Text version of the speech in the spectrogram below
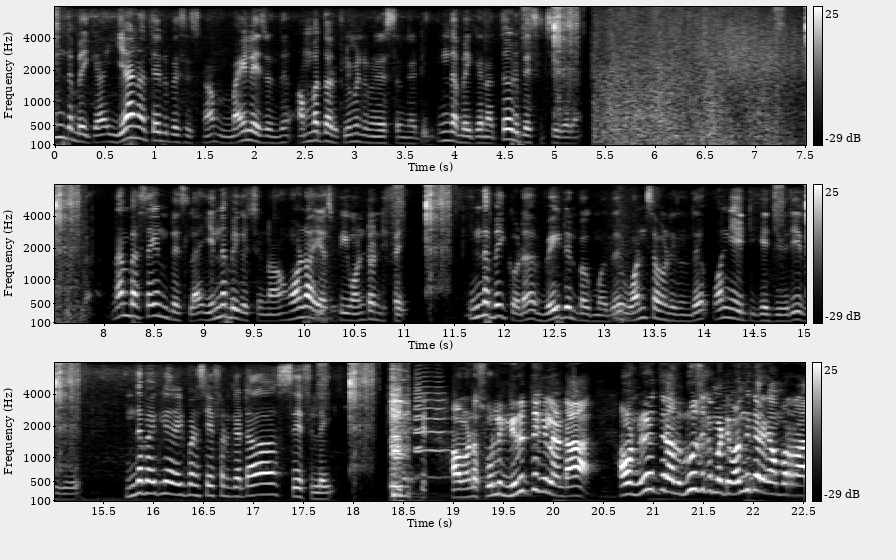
இந்த பைக்கை ஏன் நான் தேர்ட் பிளேஸ் வச்சுன்னா மைலேஜ் வந்து ஐம்பத்தாறு கிலோமீட்டர் மைலேஜ் தரங்காட்டி இந்த பைக்கை நான் தேர்ட் பிளேஸ் வச்சுக்கிறேன். நம்ம செகண்ட் பிளேஸில் என்ன பைக் வச்சுன்னா Honda SP one twenty five இந்த பைக்கோட வெயிட்னு பார்க்கும்போது ஒன் செவன்ட்டிலேருந்து ஒன் எயிட்டி கேஜி வரையும் இருக்குது. இந்த பைக்லேயே ரைட் பண்ண சேஃப்னு கேட்டால் சேஃப் இல்லை. அவனை சொல்லி நிறுத்துங்களேன்டா. அவன் நிறுத்துற அந்த லூசுக்கு மட்டும் வந்துட்டே இருக்கான் போடுறா.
